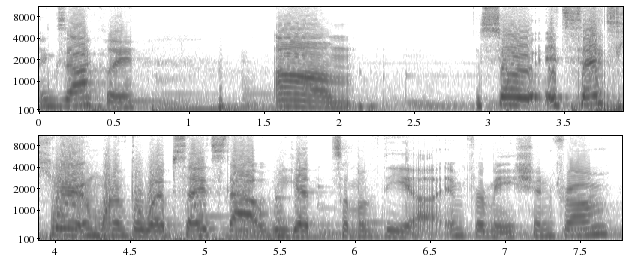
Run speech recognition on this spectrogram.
Exactly. Um, so it says here in one of the websites that we get some of the uh, information from.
